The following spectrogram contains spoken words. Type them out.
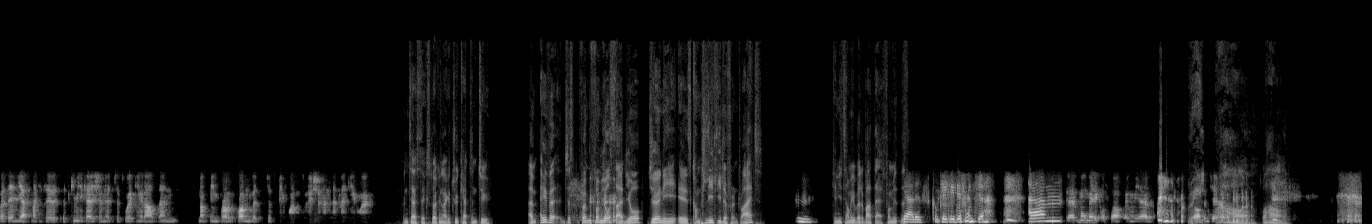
But then, yeah, like you said, it's, it's communication. It's just working it out and not being part of the problem, but just being part of the solution and, and making it work. Fantastic. Spoken like a true captain too. Um, Eva, just from from your side, your journey is completely different, right? Mm. Can you tell me a bit about that? From this- yeah, it is completely different. Yeah. Um, we have more medical staff than we have staff in general. Wow! wow.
